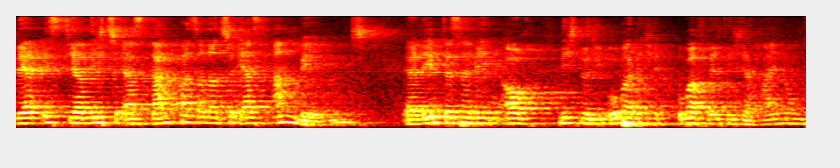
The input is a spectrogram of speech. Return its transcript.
der ist ja nicht zuerst dankbar, sondern zuerst anbetend. Er erlebt deswegen auch nicht nur die oberflächliche Heilung,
